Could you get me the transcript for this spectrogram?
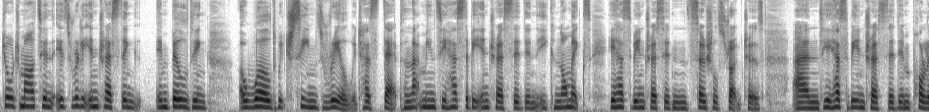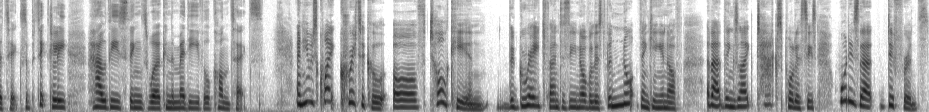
George Martin is really interesting in building a world which seems real, which has depth, and that means he has to be interested in economics, he has to be interested in social structures, and he has to be interested in politics, and particularly how these things work in the medieval context. And he was quite critical of Tolkien, the great fantasy novelist, for not thinking enough about things like tax policies. What is that difference?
